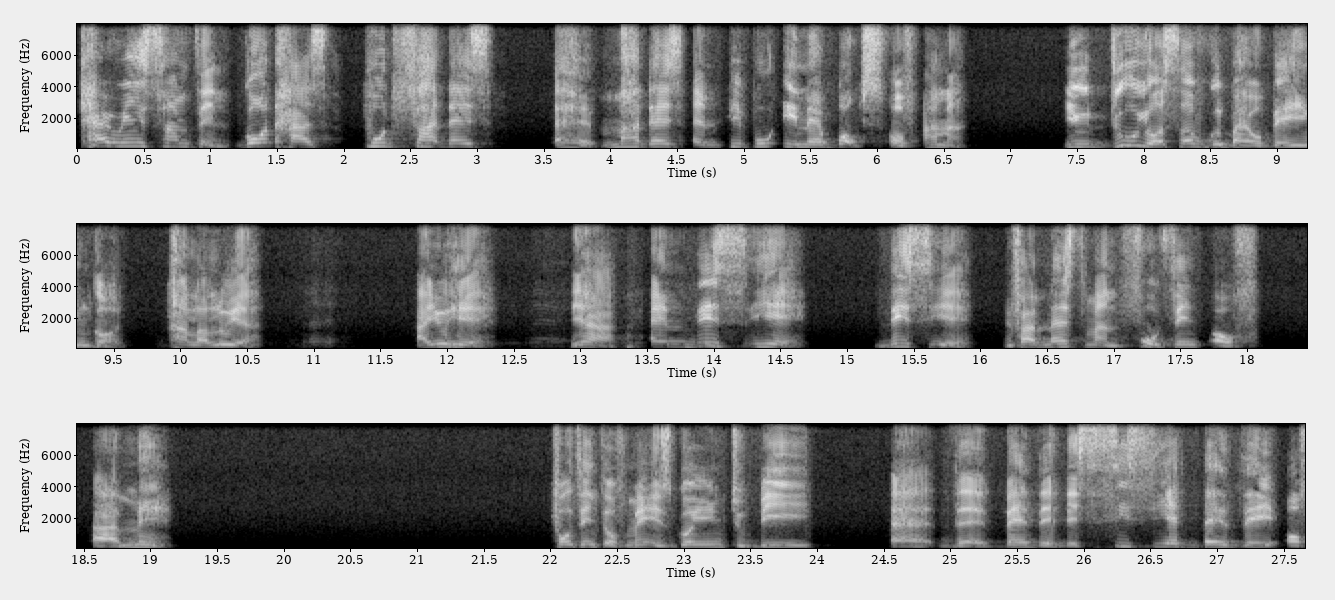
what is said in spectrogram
carrying something. God has put fathers, uh, mothers, and people in a box of honor. You do yourself good by obeying God. Hallelujah. Are you here? Yeah. And this year, this year, in fact, next month, 14th of uh, May, 14th of May is going to be uh, the birthday, the 60th birthday of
